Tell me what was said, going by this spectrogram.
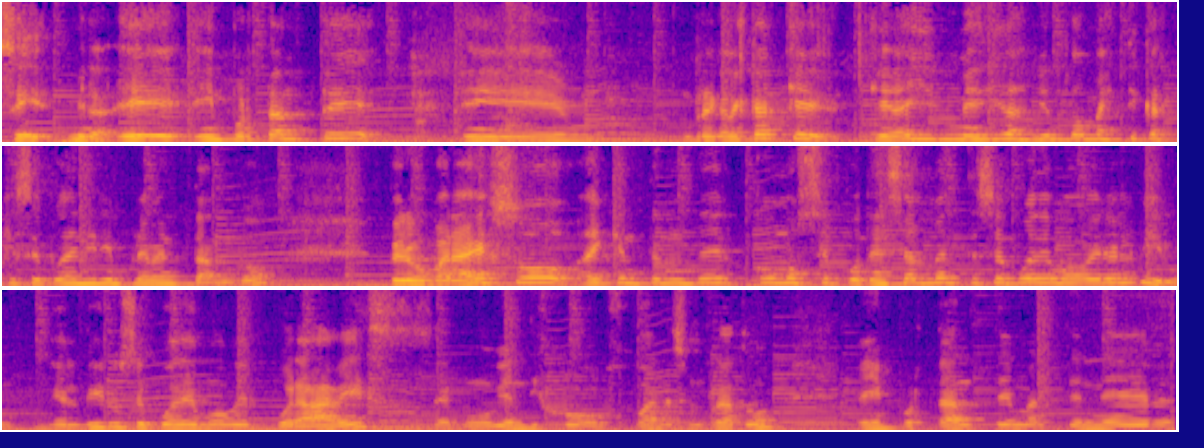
Sí, mira, es importante eh, recalcar que, hay medidas bien domésticas que se pueden ir implementando, pero para eso hay que entender cómo se potencialmente se puede mover el virus. El virus se puede mover por aves, como bien dijo Juan hace un rato, es importante mantener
